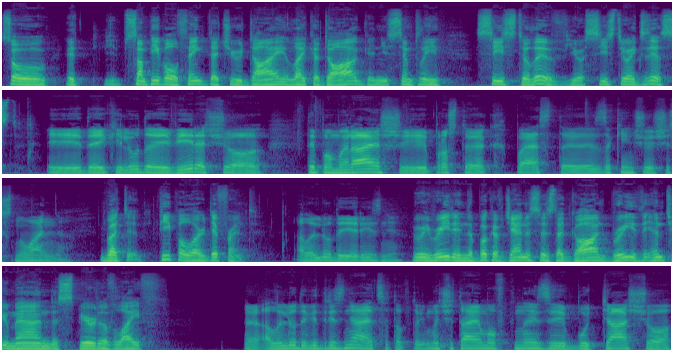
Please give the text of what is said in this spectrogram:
So it, some people think that you die like a dog and you simply cease to live, you cease to exist. І деякі люди вірять, що ти помираєш і просто як пес ти закінчуєш існування. But uh, people are different. Але люди є різні. We read in the book of Genesis that God breathed into man the spirit of life. Е, Але люди відрізняються. Тобто, і ми читаємо в книзі буття, що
